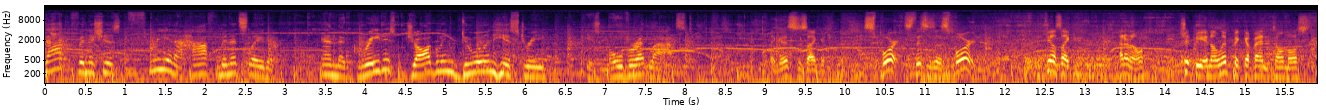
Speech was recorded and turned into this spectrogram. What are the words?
Zach finishes three and a half minutes later, and the greatest joggling duel in history is over at last. Like this is like sports. This is a sport. It feels like I don't know. Should be an Olympic event almost. Man,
